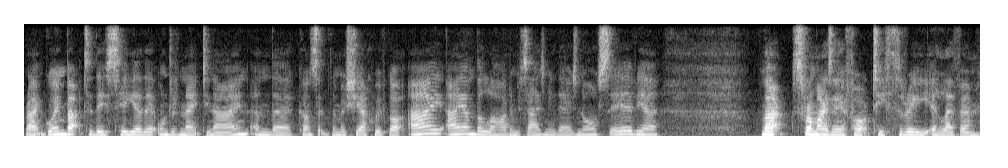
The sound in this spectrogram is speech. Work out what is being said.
Right, going back to this here, the 189 and the concept of the Mashiach, we've got I, I am the Lord, and besides me there is no Saviour. That's from Isaiah 43 11.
